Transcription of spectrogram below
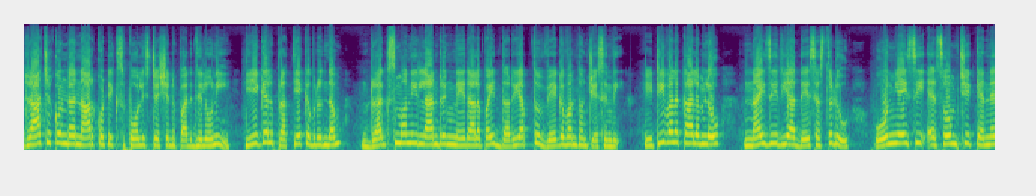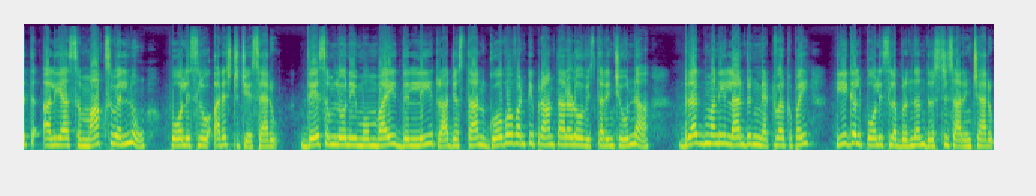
రాచకొండ నార్కోటిక్స్ పోలీస్ స్టేషన్ పరిధిలోని ఈగల్ ప్రత్యేక బృందం డ్రగ్స్ మనీ లాండరింగ్ నేరాలపై దర్యాప్తు వేగవంతం చేసింది. ఇటీవల కాలంలో నైజీరియా దేశస్థుడు ఓన్యైసి ఎసోంచి కెన్నెత్ అలియాస్ మాక్స్వెల్ను పోలీసులు అరెస్టు చేశారు. దేశంలోని ముంబై ఢిల్లీ రాజస్థాన్ గోవా వంటి ప్రాంతాలలో విస్తరించి ఉన్న డ్రగ్ మనీ లాండరింగ్ నెట్వర్క్పై ఈగల్ పోలీసుల బృందం దృష్టి సారించారు.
